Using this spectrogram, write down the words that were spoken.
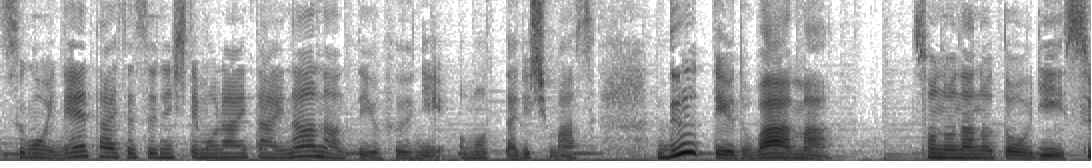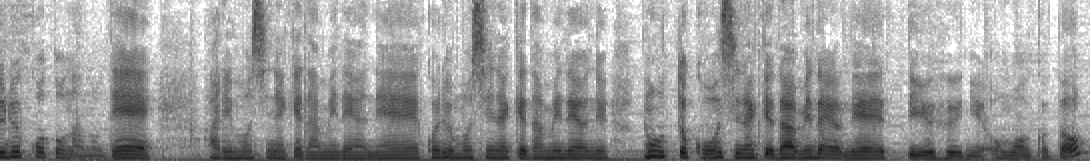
すごいね大切にしてもらいたいななんていうふうに思ったりします。Do っていうのはまあその名の通りすることなのであれもしなきゃダメだよねこれもしなきゃダメだよねもっとこうしなきゃダメだよねっていうふうに思うこと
